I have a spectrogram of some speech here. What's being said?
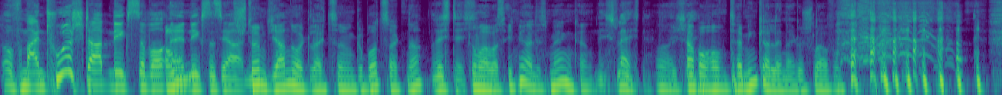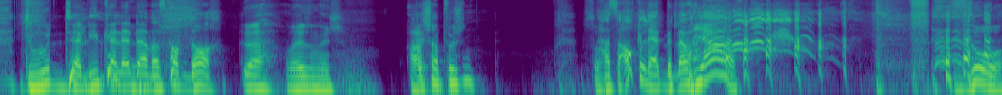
auf meinen Tourstart nächste Woche, Oh, äh, nächstes Jahr. Stimmt, Januar gleich zum Geburtstag, ne? Richtig. Guck mal, was ich mir alles merken kann. Nicht schlecht. Ja, Ich habe auch auf dem Terminkalender geschlafen. Du, ein Terminkalender, was kommt noch? ja, weiß ich nicht. Arsch abwischen? So. Hast du auch gelernt mittlerweile? Ja! so,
